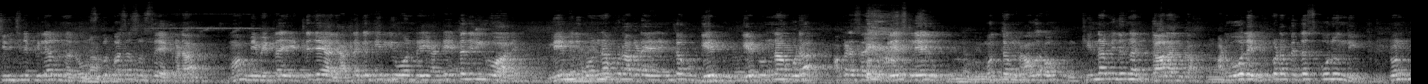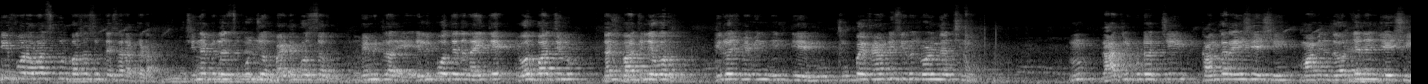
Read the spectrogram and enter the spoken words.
చిన్న చిన్న పిల్లలు ఉన్నారు. స్కూల్ బస్సెస్ వస్తాయి అక్కడ. ఆ? మేము ఎట్లా ఎట్లా చేయాలి? అట్లాగే తిరిగి పోండి అంటే ఎట్లా తిరిగి పోవాలి? మేము ఇది కొన్నప్పుడు అక్కడ ఎంత గేట్ గేట్ ఉన్నా కూడా అక్కడ సరైన ప్లేస్ లేదు. మొత్తం కింద మీద ఉన్నది దారంతా అక్కడ పోలేదు ఇక్కడ పెద్ద స్కూల్ ఉంది. Twenty four hours school buses ఉంటాయి సార్ అక్కడ. చిన్న పిల్లలు స్కూల్ బయటకు వస్తారు. మేము. ఇట్లా వెళ్ళిపోతే అయితే ఎవరు బాధ్యులు? దానికి బాధ్యులు ఎవరు? ఈ రోజు మేము ముప్పై ఫ్యామిలీస్ ఈ రోజు రోడ్డు మీద వచ్చినాం? రాత్రిపూట వచ్చి కంకర వేసేసి మా మీద దౌర్జన్యం చేసి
